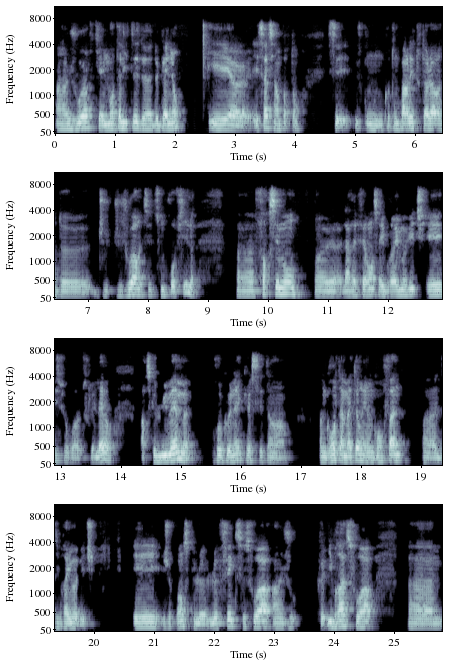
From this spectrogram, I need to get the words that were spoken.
un joueur qui a une mentalité de, gagnant. Et, ça, c'est important. C'est quand on parlait tout à l'heure du, joueur et de son profil, forcément, euh, la référence à Ibrahimovic est sur euh, toutes les lèvres, parce que lui-même reconnaît que c'est un, un, grand amateur et un grand fan d'Ibrahimovic. Et je pense que le, le, fait que ce soit un que Ibra soit un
